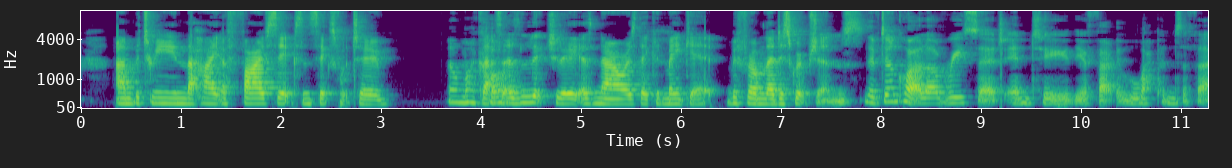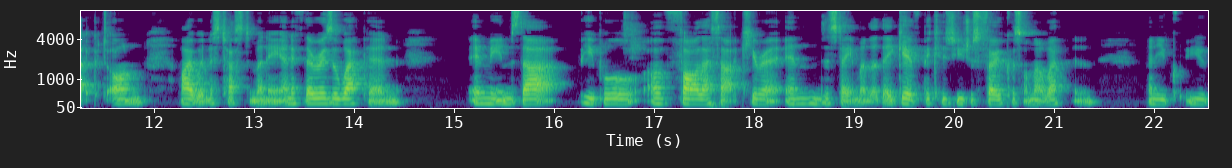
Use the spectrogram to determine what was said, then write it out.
and between the height of 5, 6 and 6 foot 2. Oh my god. That's as literally as narrow as they could make it from their descriptions. They've done quite a lot of research into the effect, the weapons effect on eyewitness testimony, and if there is a weapon, it means that people are far less accurate in the statement that they give because you just focus on that weapon, and you you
